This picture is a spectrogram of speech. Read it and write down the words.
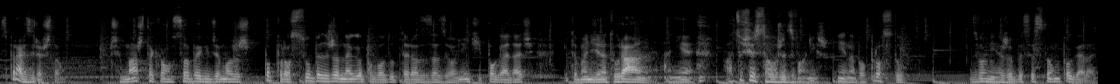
Sprawdź zresztą. Czy masz taką osobę, gdzie możesz po prostu bez żadnego powodu teraz zadzwonić i pogadać i to będzie naturalne, a nie a co się stało, że dzwonisz? Nie no, po prostu dzwonię, żeby ze z tobą pogadać.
